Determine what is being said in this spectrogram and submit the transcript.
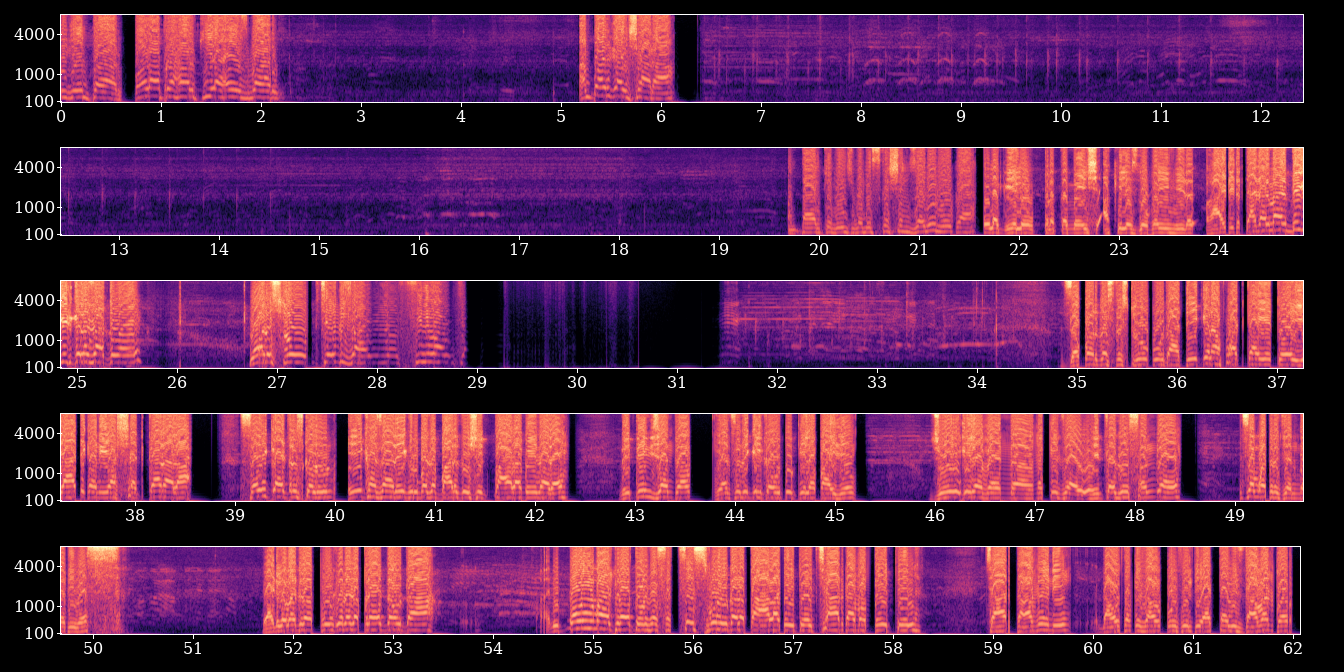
पहली गेंद पर बड़ा प्रहार किया है इस बार। अंपायर का इशारा। अंपायर के बीच में डिस्कशन ज़रूर होगा। गेलो, प्रथमेश, अखिलेश हिड हार्ड त्या दरम्यान बिग केला वॉर स्ट्रोक जबरदस्त स्ट्रोक होता देखील फटका येतोय. या ठिकाणी या षटकाराला सई कॅटर्सकडून एक हजार एक रुपयाचं पारितोषिक पाहायला मिळणार आहे. नितीन जंगम यांचं देखील कौतुक केलं पाहिजे. जोई इलेव्हन नक्कीच यांचा जो संघ आहे त्यांचा मात्र जन्मदिवस. या ठिकाणी मात्र पूल करण्याचा प्रयत्न होता. आणि पूल मात्र थोडासा सक्सेसफुल होताना पाहायला मिळतोय. चार धावा मिळतील. चार धावेने धावसाठी जाऊन पोहोचतील ती अठ्ठावीस धावांवर.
